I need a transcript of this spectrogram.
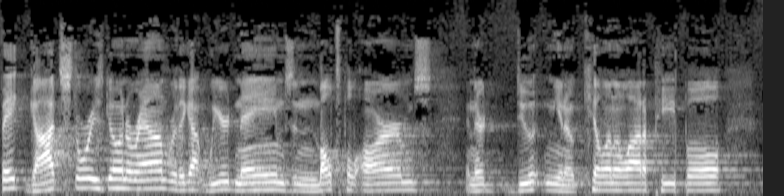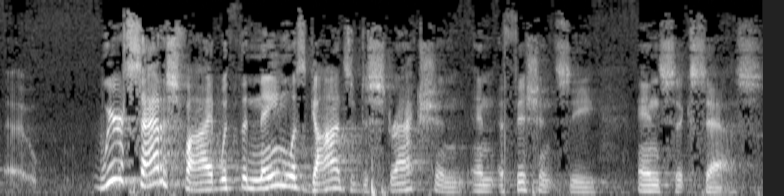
fake God stories going around where they got weird names and multiple arms and they're doing, you know, killing a lot of people. We're satisfied with the nameless gods of distraction and efficiency and success.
